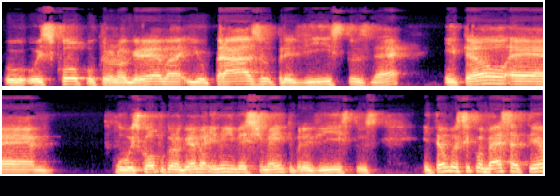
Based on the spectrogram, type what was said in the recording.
o, o escopo, o cronograma e o prazo previstos, né? Então, é, o escopo, o cronograma e no investimento previstos. Então, você começa a ter,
